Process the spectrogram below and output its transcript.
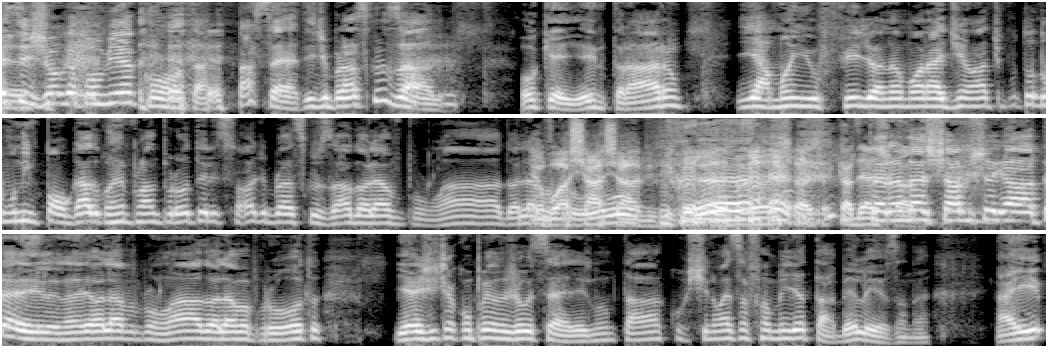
esse jogo é por minha conta. Tá certo, e de braço cruzado. Ok, entraram, e a mãe e o filho, a namoradinha lá, tipo, todo mundo empolgado, correndo pra um lado pro outro, ele só de braço cruzado, olhava pra um lado, olhava Eu vou achar a outro. chave. Fica... É, Cadê a esperando chave? a chave chegar até ele, né? Eu olhava pra um lado, olhava pro outro. E a gente acompanhando o jogo e disse, "É, ele não tá curtindo, mas a família tá, beleza, né? Aí,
